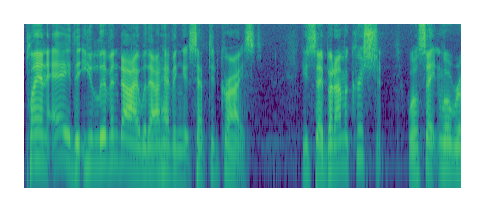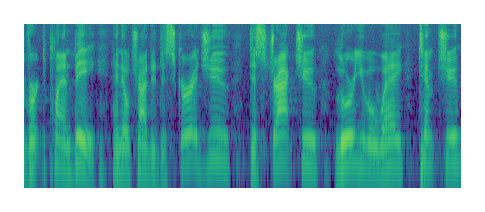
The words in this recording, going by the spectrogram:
Plan A, that you live and die without having accepted Christ. You say, but I'm a Christian. Well, Satan will revert to plan B and he'll try to discourage you, distract you, lure you away, tempt you.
